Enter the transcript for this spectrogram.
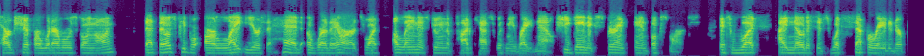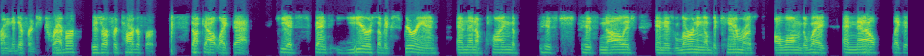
hardship or whatever was going on, that those people are light years ahead of where they are. It's why Elena is doing the podcast with me right now. She gained experience and book smarts. It's what I noticed it's what separated her from the difference. Trevor, who's our photographer, stuck out like that. He had spent years of experience and then applying the, his his knowledge and his learning of the cameras along the way. And now, like as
